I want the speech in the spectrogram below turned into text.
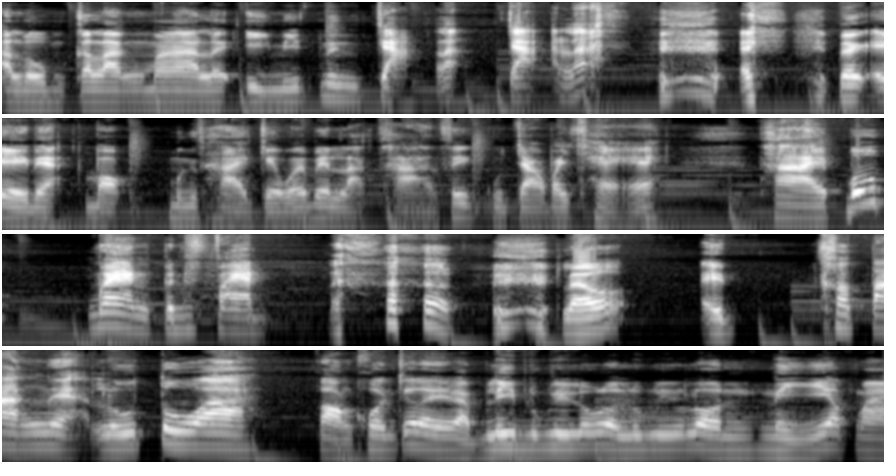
อารมณ์กำลังมาเลยอีกนิดนึงจะละจะละไอ้นางเอกเนี่ยบอกมึงถ่ายเก็บไว้เป็นหลักฐานสิกูจะเอาไปแฉถ่ายปุ๊บแม่งเป็นแฟนแล้วไอ้ข้าวตังเนี่ยรู้ตัว สองคนก็เลยแบบรีบลุกลี้ลุกลนลุกลี้ลุกลนหนีออกมา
